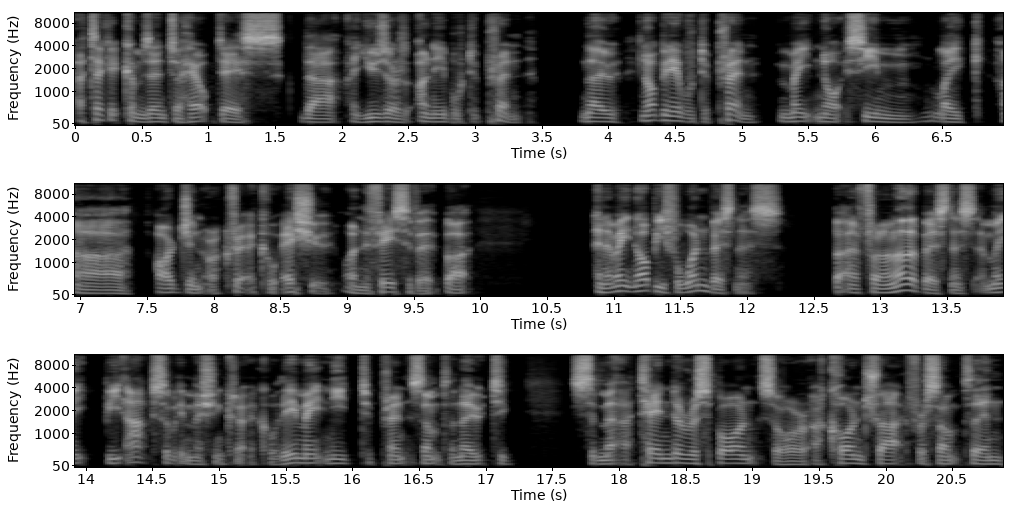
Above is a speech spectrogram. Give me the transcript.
a ticket comes into a help desk that a user is unable to print, now, not being able to print might not seem like a urgent or critical issue on the face of it, but and it might not be for one business, but for another business, it might be absolutely mission critical. They might need to print something out to submit a tender response or a contract for something.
